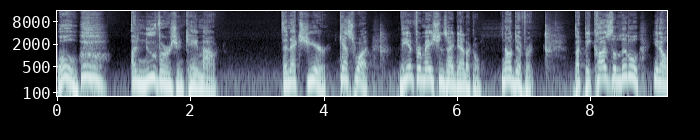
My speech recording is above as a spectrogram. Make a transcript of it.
oh, a new version came out the next year. Guess what? The information's identical, no different. But because the little, you know,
